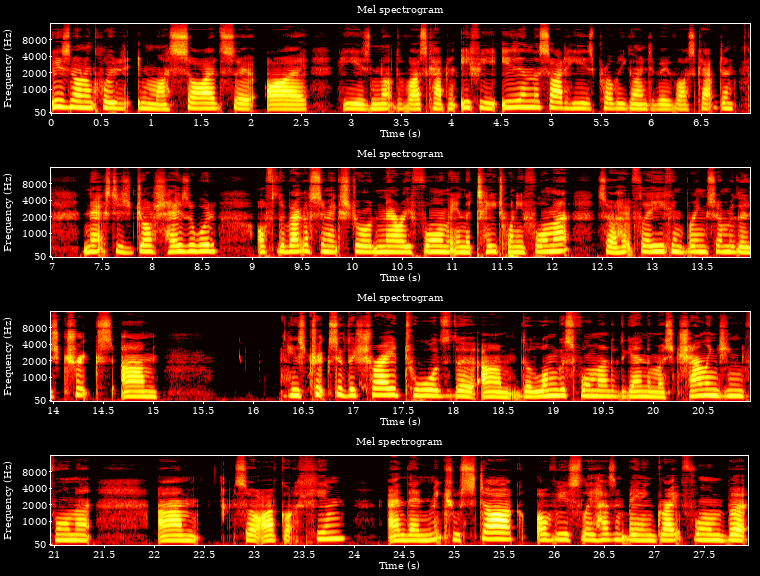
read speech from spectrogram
is not included in my side, so I he is not the vice captain. If he is in the side, he is probably going to be vice captain. Next is Josh Hazlewood, off the back of some extraordinary form in the T20 format, so hopefully he can bring some of those tricks. Um, his tricks of the trade towards the um, the longest format of the game, the most challenging format. Um, so I've got him, and then Mitchell Stark obviously hasn't been in great form, but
